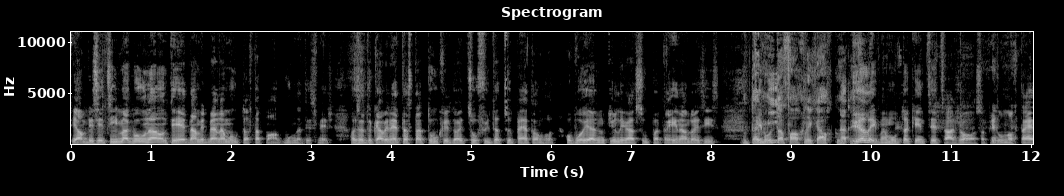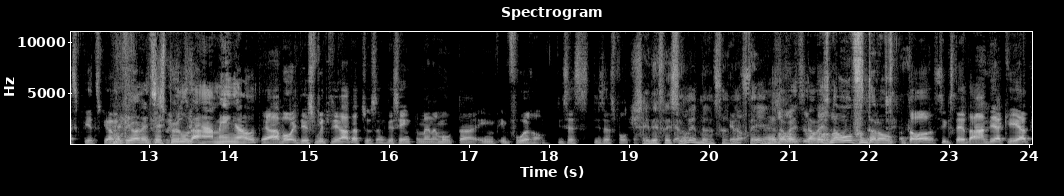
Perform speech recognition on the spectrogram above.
die haben bis jetzt immer gewonnen und die hätten auch mit meiner Mutter auf der Bank gewonnen, das Match. Also da glaube ich nicht, dass der Tuchel da jetzt so viel dazu beitragen hat. Obwohl er natürlich ein super Trainer und alles ist. Und deine Für Mutter mich- fachlich auch gut ist. Natürlich, meine Mutter kennt sich jetzt auch schon aus, ein bisschen nach 30, 40 Jahren. Na klar, wenn sie das Büdel daheim hängen hat. Jawohl, das wollte ich auch dazu sagen. Das hängt an meiner Mutter im, im Vorraum, dieses, dieses Foto. Schöne Frisur, genau. so, Genau. ne? Fähig. Ja, da, ist- da ist noch offen darum. Und da siehst du, der Andi erklärt,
